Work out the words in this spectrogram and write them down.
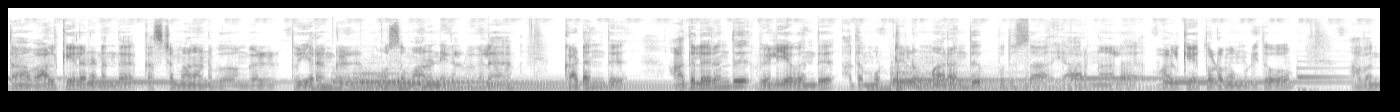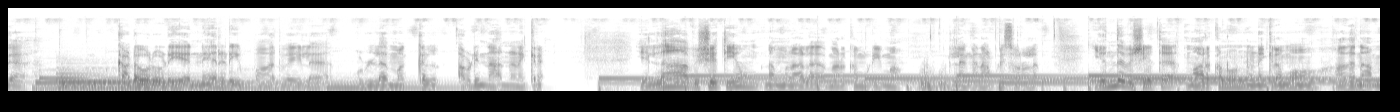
தான் வாழ்க்கையில் நடந்த கஷ்டமான அனுபவங்கள் துயரங்கள் மோசமான நிகழ்வுகளை கடந்து அதிலிருந்து வெளியே வந்து அதை முற்றிலும் மறந்து புதுசாக யாருனால வாழ்க்கையை தொடங்க முடியுதோ அவங்க கடவுளுடைய நேரடி பார்வையில் உள்ள மக்கள் அப்படின்னு நான் நினைக்கிறேன். எல்லா விஷயத்தையும் நம்மளால் மறக்க முடியுமா? இல்லைங்க நான் அப்படி சொல்லலை. எந்த விஷயத்த மறக்கணும்னு நினைக்கிறோமோ அதை நாம்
